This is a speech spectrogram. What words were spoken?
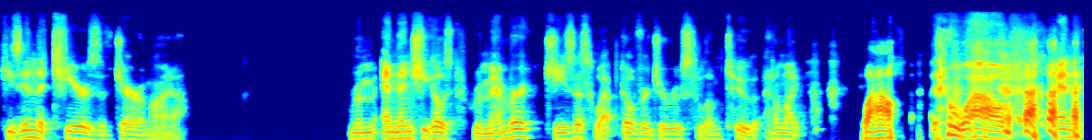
he's in the tears of Jeremiah. Rem- and then she goes, remember, Jesus wept over Jerusalem too. And I'm like, wow. wow. And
